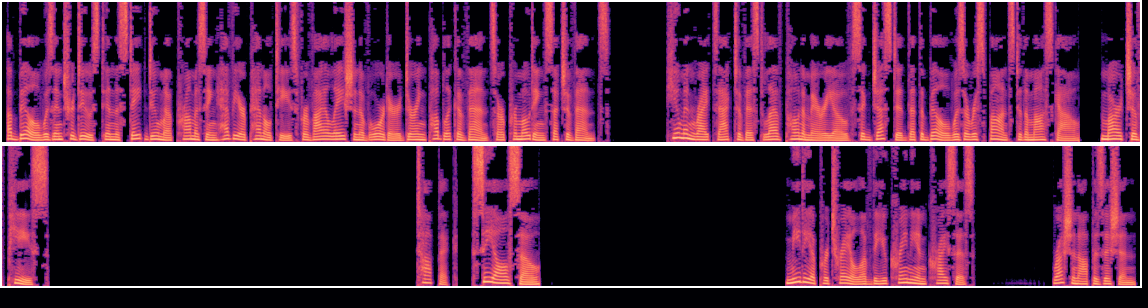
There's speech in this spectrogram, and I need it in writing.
A bill was introduced in the State Duma promising heavier penalties for violation of order during public events or promoting such events. Human rights activist Lev Ponomaryov suggested that the bill was a response to the Moscow March of Peace. See also Media portrayal of the Ukrainian crisis Russian opposition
